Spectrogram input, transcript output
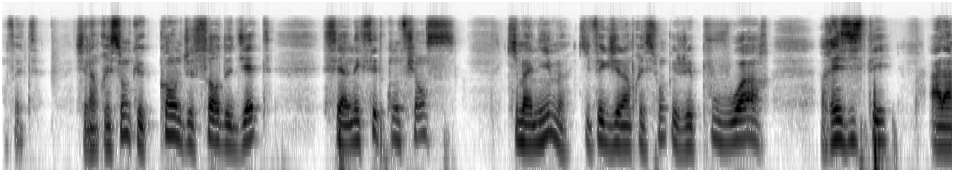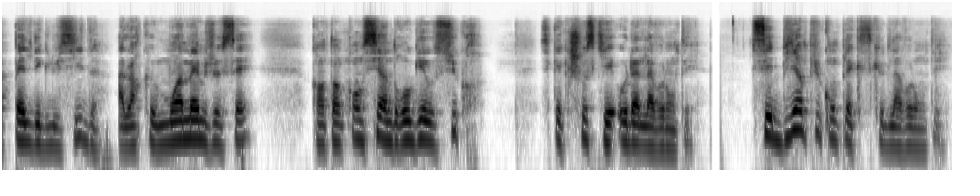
en fait. J'ai l'impression que quand je sors de diète, c'est un excès de confiance qui m'anime, qui fait que j'ai l'impression que je vais pouvoir résister à l'appel des glucides, alors que moi-même je sais qu'en tant qu'ancien drogué au sucre, c'est quelque chose qui est au-delà de la volonté. C'est bien plus complexe que de la volonté.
